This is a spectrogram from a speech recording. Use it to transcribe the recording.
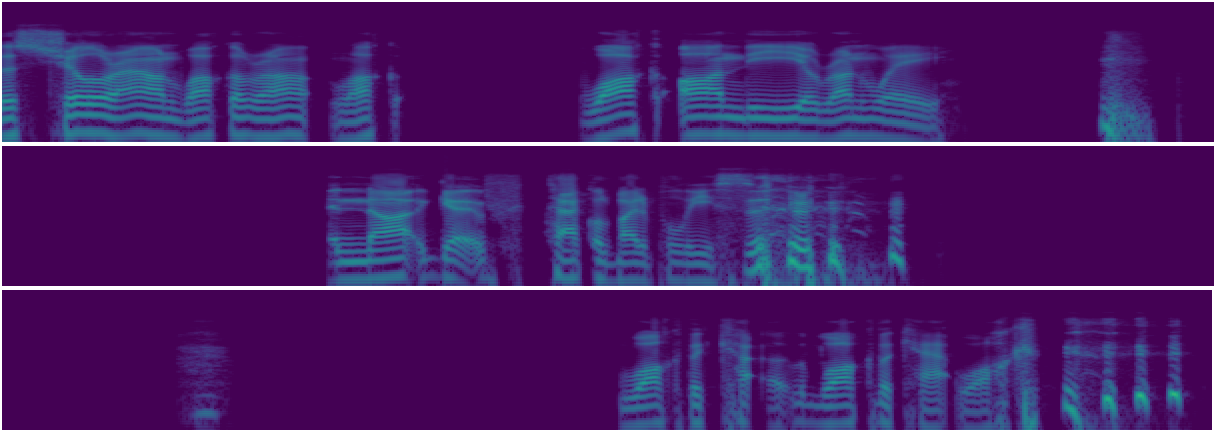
Just chill around, walk around, walk, walk on the runway, and not get tackled by the police. walk the cat, walk the catwalk.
